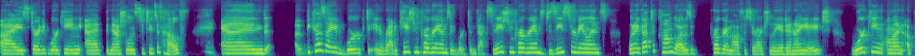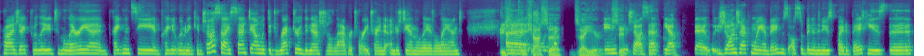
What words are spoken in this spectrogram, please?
I started working at the National Institutes of Health, and uh, because I had worked in eradication programs, I'd worked in vaccination programs, disease surveillance. When I got to Congo, I was a program officer actually at NIH, working on a project related to malaria and pregnancy and pregnant women in Kinshasa. I sat down with the director of the national laboratory trying to understand the lay of the land You said Uh, Kinshasa, Zaire, in. Kinshasa. Yeah. Yep. That Jean-Jacques Muyembe, who's also been in the news quite a bit. He is the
